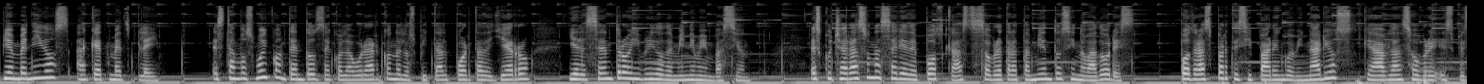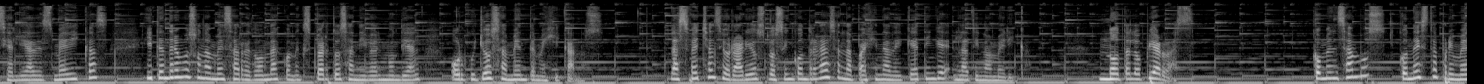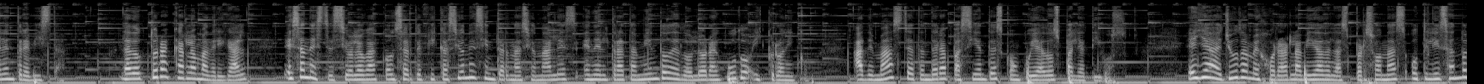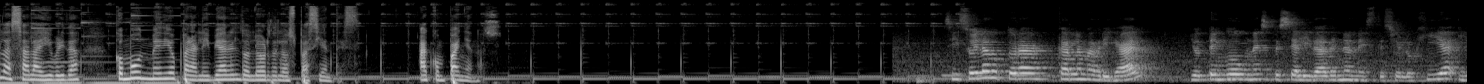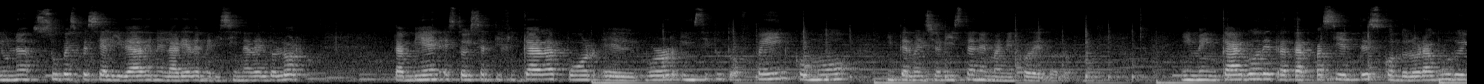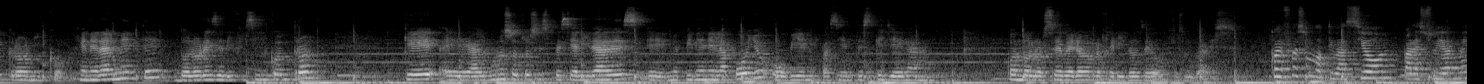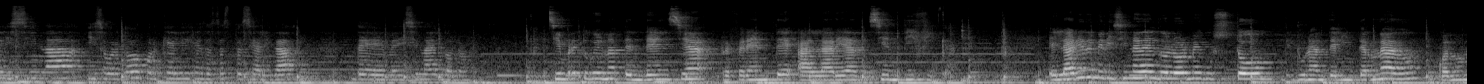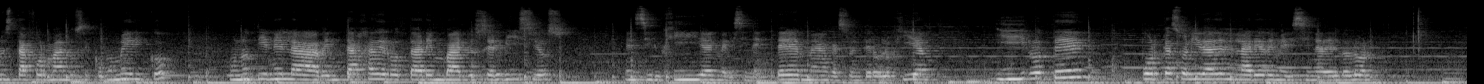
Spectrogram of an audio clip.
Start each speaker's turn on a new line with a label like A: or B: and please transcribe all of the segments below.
A: Bienvenidos a Get Play. Estamos muy contentos de colaborar con el Hospital Puerta de Hierro y el Centro Híbrido de Mínima Invasión. Escucharás una serie de podcasts sobre tratamientos innovadores. Podrás participar en webinarios que hablan sobre especialidades médicas y tendremos una mesa redonda con expertos a nivel mundial orgullosamente mexicanos. Las fechas y horarios los encontrarás en la página de Gettinge Latinoamérica. No te lo pierdas. Comenzamos con esta primera entrevista. La doctora Carla Madrigal es anestesióloga con certificaciones internacionales en el tratamiento de dolor agudo y crónico, además de atender a pacientes con cuidados paliativos. Ella ayuda a mejorar la vida de las personas utilizando la sala híbrida como un medio para aliviar el dolor de los pacientes. Acompáñanos.
B: Sí, soy la doctora Carla Madrigal, yo tengo una especialidad en anestesiología y una subespecialidad en el área de medicina del dolor. También estoy certificada por el World Institute of Pain como intervencionista en el manejo del dolor. Y me encargo de tratar pacientes con dolor agudo y crónico, generalmente dolores de difícil control, que eh, algunas otras especialidades eh, me piden el apoyo o bien pacientes que llegan con dolor severo referidos de otros lugares.
C: ¿Cuál fue su motivación para estudiar medicina y sobre todo por qué eliges esta especialidad de medicina del dolor?
B: Siempre tuve una tendencia referente al área científica. El área de medicina del dolor me gustó durante el internado, cuando uno está formándose como médico. Uno tiene la ventaja de rotar en varios servicios, en cirugía, en medicina interna, gastroenterología. Y roté por casualidad en el área de medicina del dolor.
